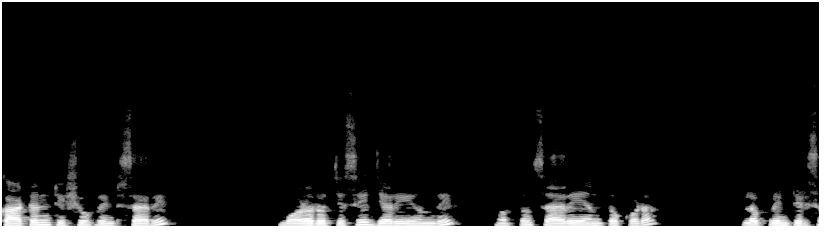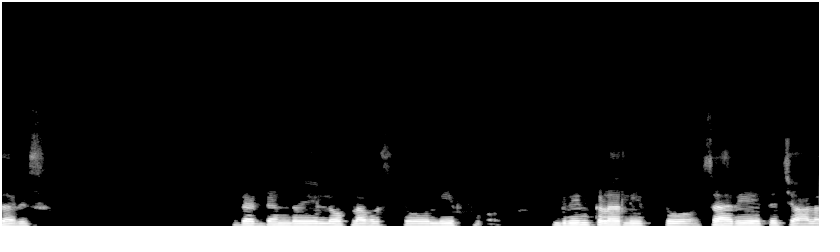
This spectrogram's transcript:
cotton tissue print saree border వచ్చేసి జరీ ఉంది. మొత్తం శారీ అంతా కూడా ఇలా printed sarees red and yellow ఫ్లవర్స్తో లీఫ్ గ్రీన్ కలర్ లీఫ్తో శారీ అయితే చాలా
